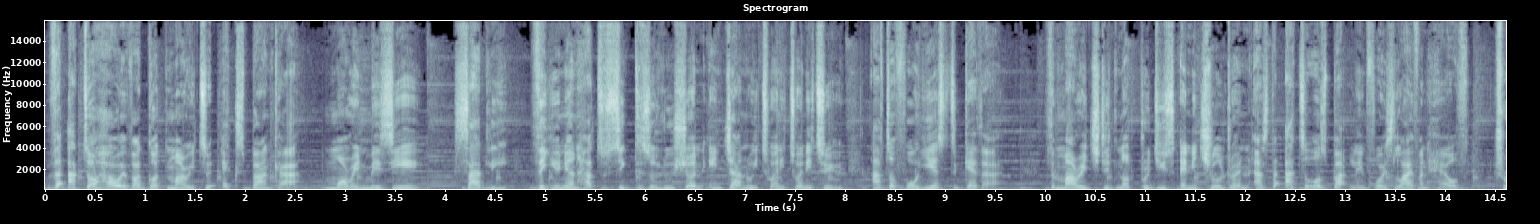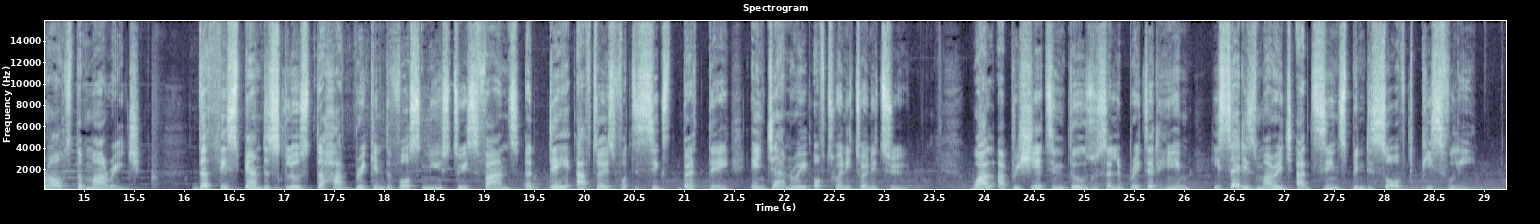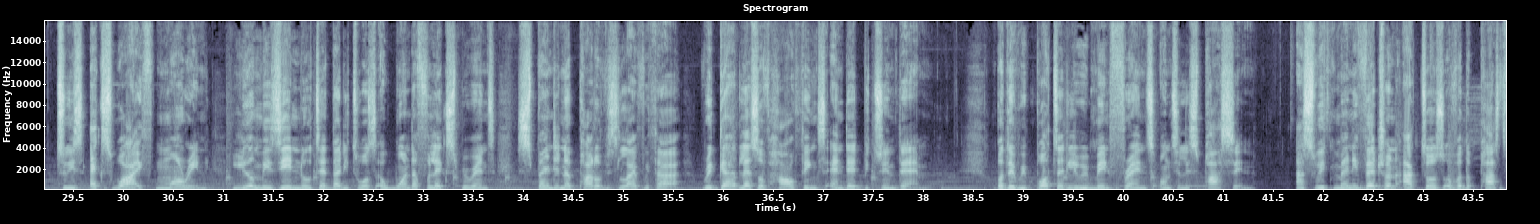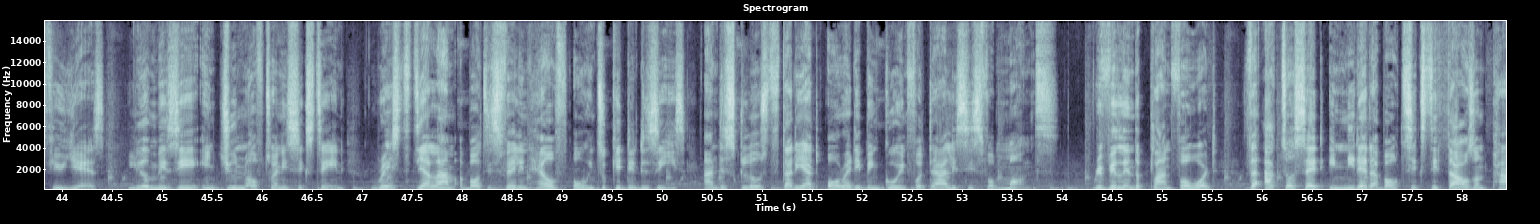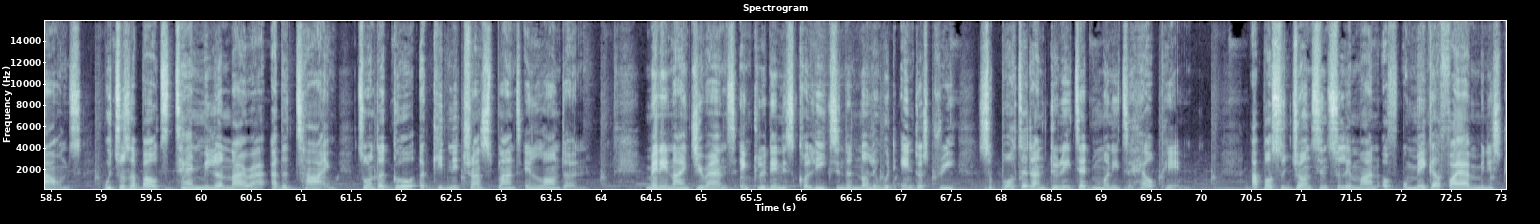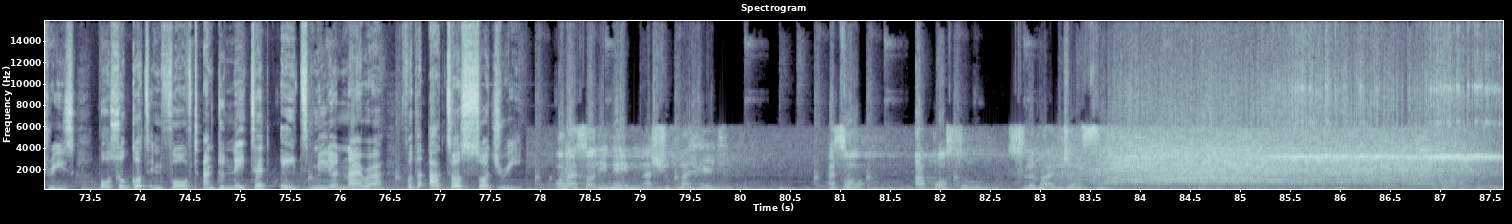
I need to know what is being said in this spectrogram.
The actor however got married to ex-banker Maureen Mezie. Sadly, the union had to seek dissolution in January 2022 after four years together. The marriage did not produce any children as the actor was battling for his life and health throughout the marriage. The thespian disclosed the heartbreaking divorce news to his fans a day after his 46th birthday in January of 2022. While appreciating those who celebrated him, he said his marriage had since been dissolved peacefully. To his ex-wife, Maureen, Leo Mezie noted that it was a wonderful experience spending a part of his life with her, regardless of how things ended between them. But they reportedly remained friends until his passing. As with many veteran actors over the past few years, Leo Mezie in June of 2016 raised the alarm about his failing health owing to kidney disease and disclosed that he had already been going for dialysis for months. Revealing the plan forward, the actor said he needed about 60,000 pounds, which was about 10 million naira at the time, to undergo a kidney transplant in London. Many Nigerians, including his colleagues in the Nollywood industry, supported and donated money to help him. Apostle Johnson Suleman of Omega Fire Ministries also got involved and donated 8 million naira for the actor's surgery. When I saw the name, I shook my head. I saw Apostle Suleman Johnson.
